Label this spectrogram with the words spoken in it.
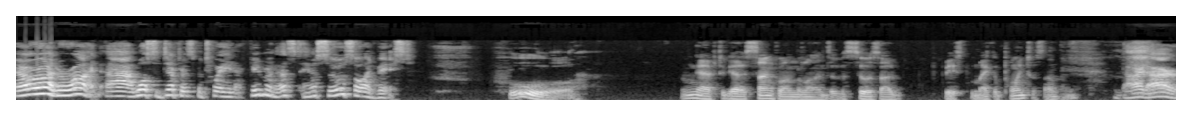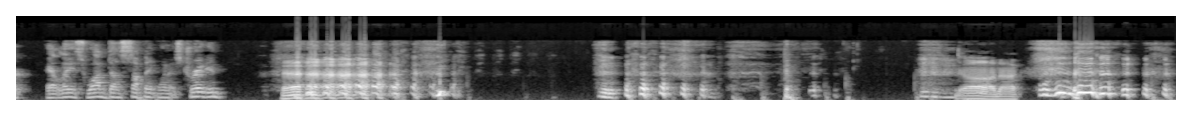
All right, all right. Uh, what's the difference between a feminist and a suicide vest? Ooh, I'm gonna have to go sunk along the lines of a suicide vest to make a point or something. No, no. At least one does something when it's triggered. oh no.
